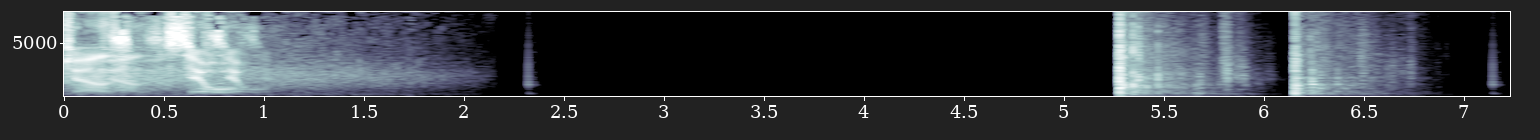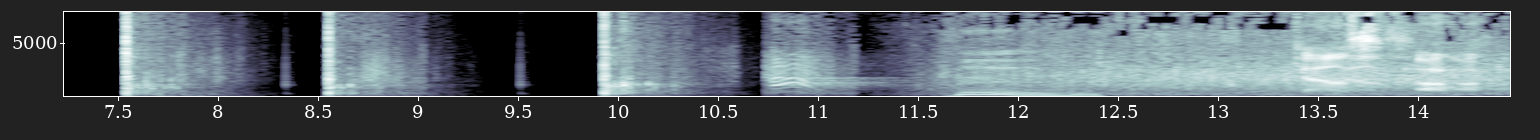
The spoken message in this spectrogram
15 Hmm. 15 A.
